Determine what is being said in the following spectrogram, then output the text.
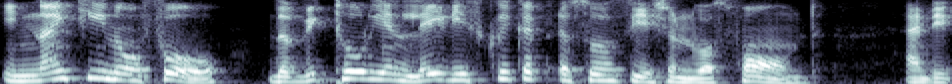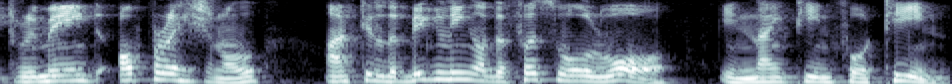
In 1904, the Victorian Ladies Cricket Association was formed, and it remained operational until the beginning of the First World War in 1914.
